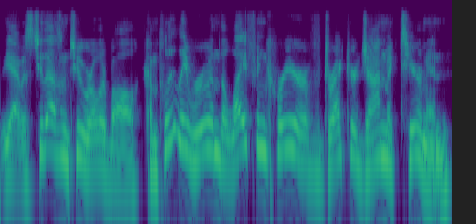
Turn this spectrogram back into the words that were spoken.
yeah, it was 2002 Rollerball completely ruined the life and career of director John McTiernan,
